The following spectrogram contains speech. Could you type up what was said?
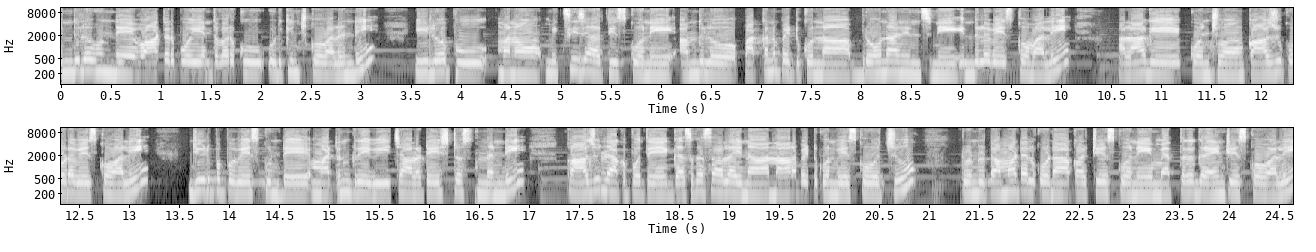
ఇందులో ఉండే వాటర్ పోయేంత వరకు ఉడికించుకోవాలండి. ఈలోపు మనం మిక్సీ జార్ తీసుకొని అందులో పక్కన పెట్టుకున్న బ్రౌన్ ఆనియన్స్ని ఇందులో వేసుకోవాలి. అలాగే కొంచెం కాజు కూడా వేసుకోవాలి. జీడిపప్పు వేసుకుంటే మటన్ గ్రేవీ చాలా టేస్ట్ వస్తుందండి. కాజు లేకపోతే గసగసాలైనా నానబెట్టుకొని వేసుకోవచ్చు. రెండు టమాటాలు కూడా కట్ చేసుకొని మెత్తగా గ్రైండ్ చేసుకోవాలి.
